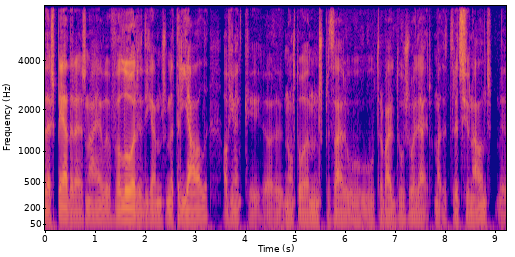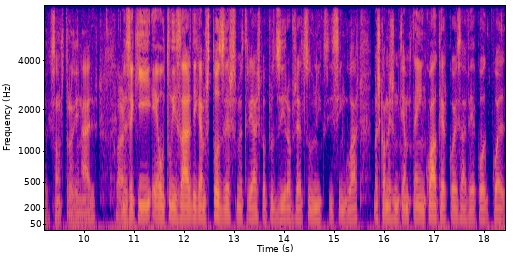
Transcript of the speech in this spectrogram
das pedras, não é? Valor, digamos, material. Obviamente que uh, não estou a menosprezar o, o trabalho do joalheiro tradicional, eh, que são extraordinários, claro. mas aqui é utilizar, digamos, todos estes materiais para produzir objetos únicos e singulares, mas que ao mesmo tempo têm qualquer coisa a ver com a, com a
